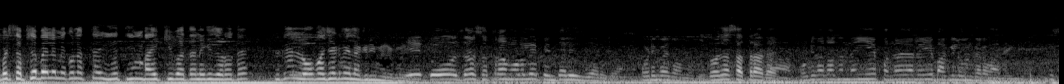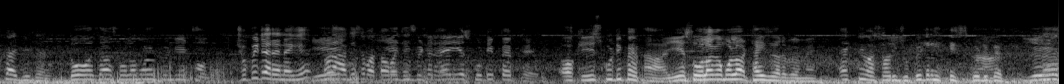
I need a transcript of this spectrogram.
बट सबसे पहले मेरे को लगता है ये तीन बाइक की बताने की ज़रूरत है क्योंकि लो बजट में लग रही मेरे को। ये 2017 मॉडल है पैंतालीस हज़ार रुपया। फोर्टी फाइव थाउज़ेंड दो हज़ार सत्रह का फोर्टी फाइव थाउज़ेंड नहीं है पंद्रह हज़ार है ये बाकी लोन करवा देंगे। इसका detail 2016 model twenty eight thousand Jupiter है ना ये? थोड़ा आगे से बताओ जुपिटर है ये स्कूटी पेप है। ओके ये स्कूटी पे हाँ ये 16 का मॉडल अट्ठाईस हज़ार रुपये में। एक्टिवा सॉरी जुपिटर नहीं स्कूटी हाँ, ये है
